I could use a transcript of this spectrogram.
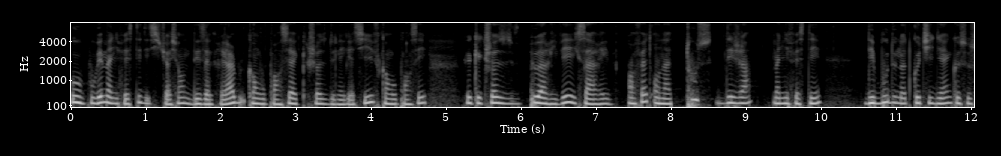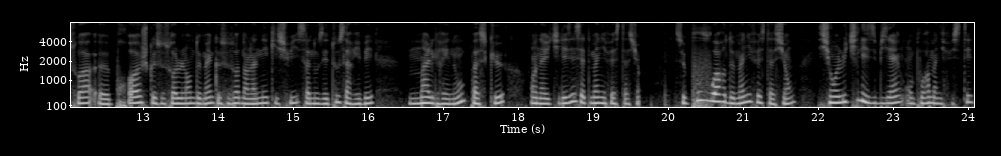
Ou vous pouvez manifester des situations désagréables quand vous pensez à quelque chose de négatif, quand vous pensez que quelque chose peut arriver et que ça arrive. En fait, on a tous déjà manifesté des bouts de notre quotidien, que ce soit euh, proche, que ce soit le lendemain, que ce soit dans l'année qui suit, ça nous est tous arrivé malgré nous parce que on a utilisé cette manifestation. Ce pouvoir de manifestation, si on l'utilise bien, on pourra manifester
